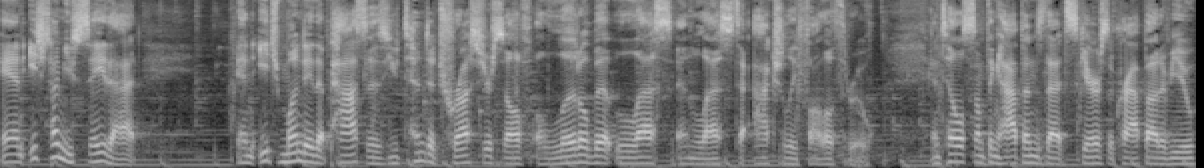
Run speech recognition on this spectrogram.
And each time you say that, and each Monday that passes, you tend to trust yourself a little bit less and less to actually follow through until something happens that scares the crap out of you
